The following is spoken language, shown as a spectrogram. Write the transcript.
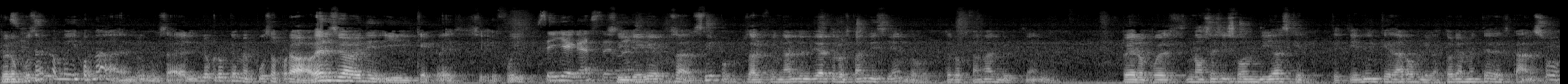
Pero pues él no me dijo nada, o sea, él yo creo que me puso a prueba, a ver si va a venir. ¿Y qué crees? Sí, fui. Sí llegaste. Sí llegué, o sea, sí, porque pues, al final del día te lo están diciendo, te lo están advirtiendo. Pero pues no sé si son días que te tienen que dar obligatoriamente descanso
